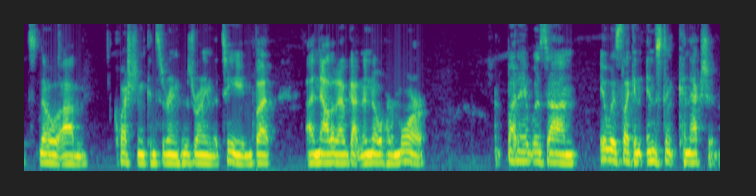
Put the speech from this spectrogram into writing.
it's no um, question considering who's running the team, but uh, now that I've gotten to know her more. But it was um, it was like an instant connection,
